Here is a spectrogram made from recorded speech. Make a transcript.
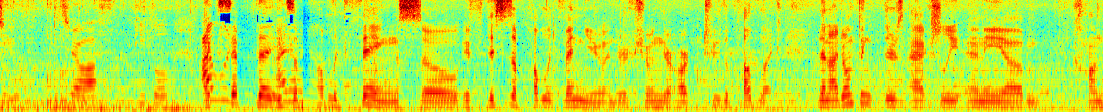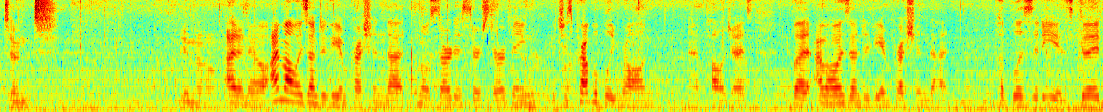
to show off people. I would- Except that it's a know. public thing, so if this is a public venue and they're showing their art to the public, then I don't think there's actually any um, content. You know. I don't know. I'm always under the impression that most artists are starving, which is probably wrong. and I apologize. But I'm always under the impression that publicity is good,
